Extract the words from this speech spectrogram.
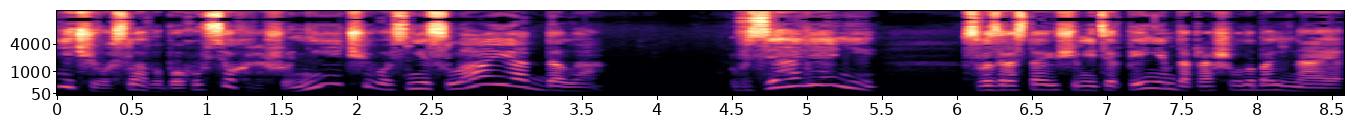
"Ничего, слава богу, все хорошо. Ничего, снесла и отдала." "Взяли они?" С возрастающим нетерпением допрашивала больная.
